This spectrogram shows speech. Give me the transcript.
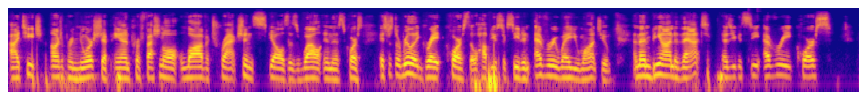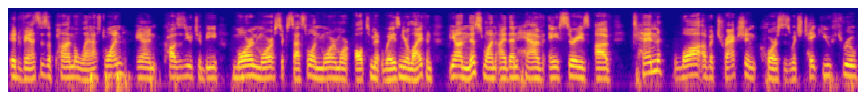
I teach entrepreneurship and professional law of attraction skills as well in this course. It's just a really great course that will help you succeed in every way you want to. And then beyond that, as you can see, every course advances upon the last one and causes you to be more and more successful in more and more ultimate ways in your life. And beyond this one, I then have a series of 10 law of attraction courses, which take you through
